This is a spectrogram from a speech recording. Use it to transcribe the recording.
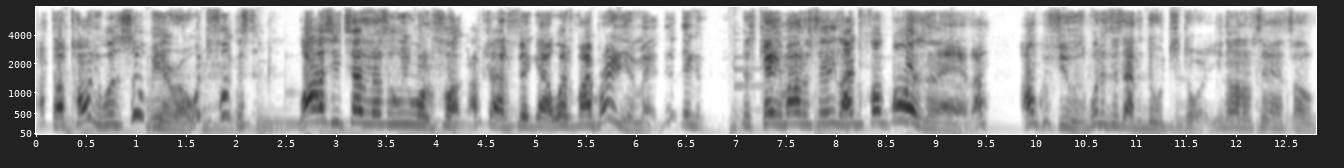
I thought Tony was a superhero. What the fuck is? This? Why is he telling us who he want to fuck? I'm trying to figure out what vibranium at. This nigga just came out and said he like to fuck boys in the ass. I'm I'm confused. What does this have to do with the story? You know what I'm saying? So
